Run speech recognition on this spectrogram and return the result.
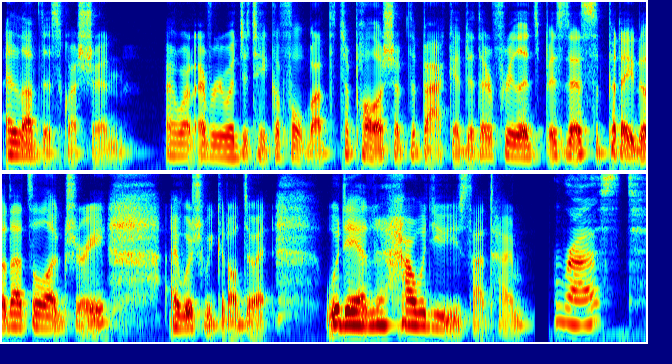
I love this question. I want everyone to take a full month to polish up the back end of their freelance business, but I know that's a luxury. I wish we could all do it. Wudan, how would you use that time? Rest,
